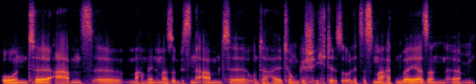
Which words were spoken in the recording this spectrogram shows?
Und äh, abends äh, machen wir immer so ein bisschen Abendunterhaltung, Geschichte. So letztes Mal hatten wir ja so ein ähm,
